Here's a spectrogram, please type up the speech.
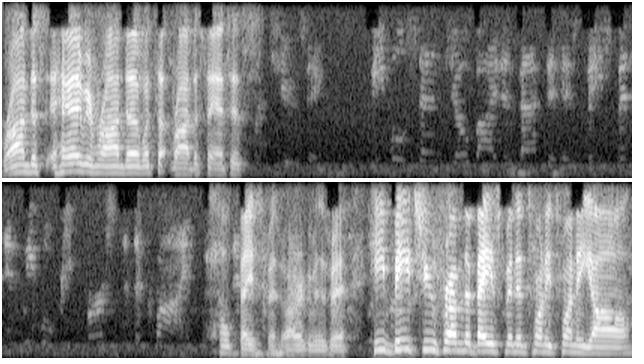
Rhonda, hey Rhonda, what's up, Rhonda Santis? Whole basement argument is. He beat you from the basement in 2020, y'all.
